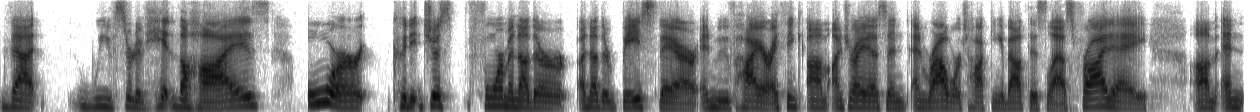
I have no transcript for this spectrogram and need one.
that we've sort of hit the highs or could it just form another another base there and move higher? I think um, Andreas and and Raoul were talking about this last Friday, um, and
